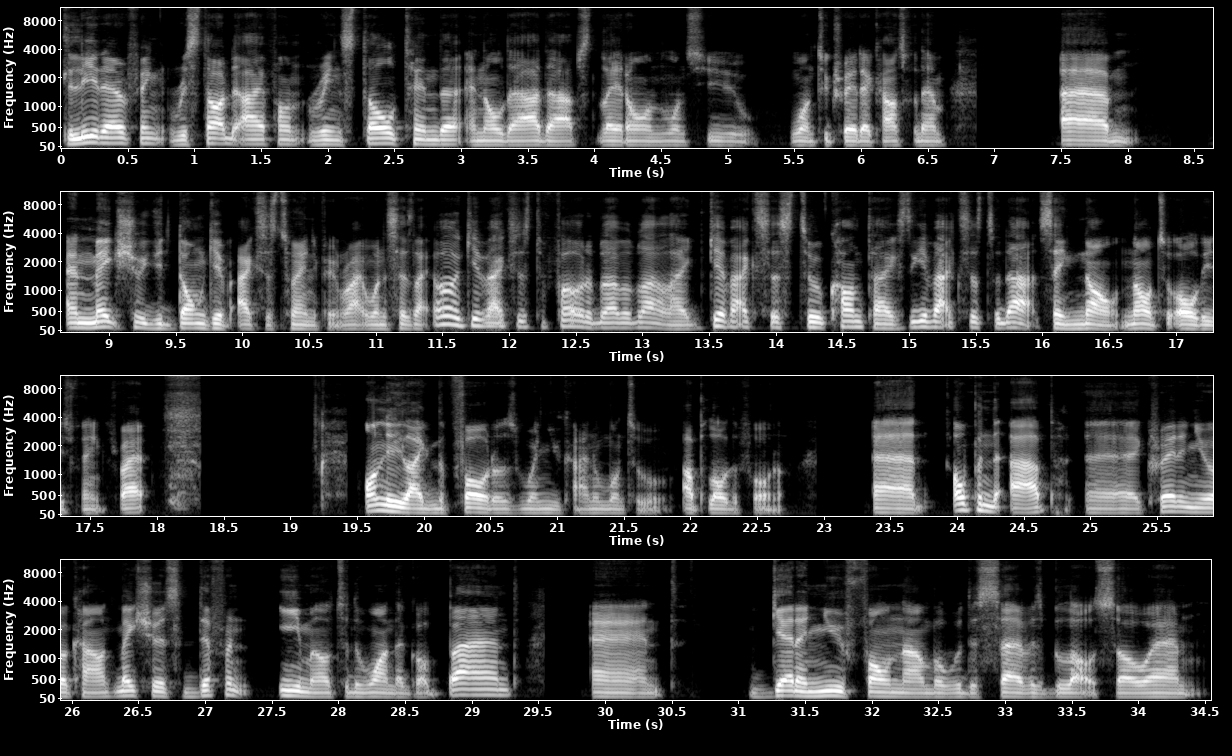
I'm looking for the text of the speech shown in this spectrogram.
delete everything, restart the iPhone, reinstall Tinder and all the other apps later on once you want to create accounts for them. Um, and make sure you don't give access to anything, right? When it says like, oh, give access to photo, blah blah blah, like give access to contacts, give access to that. Say no, no to all these things, right? only like the photos when you kind of want to upload the photo. Uh, open the app, uh, create a new account, make sure it's a different email to the one that got banned, and get a new phone number with the service below. So, um,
